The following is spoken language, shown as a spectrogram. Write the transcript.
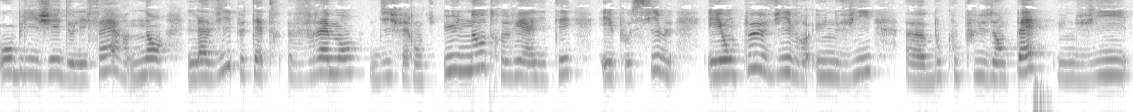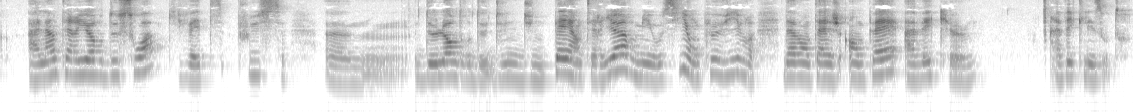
obligé de les faire. Non, la vie peut être vraiment différente. Une autre réalité est possible et on peut vivre une vie euh, beaucoup plus en paix, une vie à l'intérieur de soi qui va être plus euh, de l'ordre d'une paix intérieure, mais aussi on peut vivre davantage en paix avec, euh, les autres.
